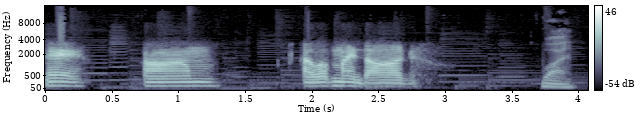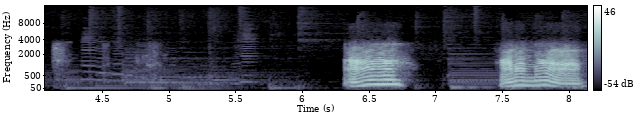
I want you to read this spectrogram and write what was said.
Hey. Um I love my dog. Why? Uh I don't know.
